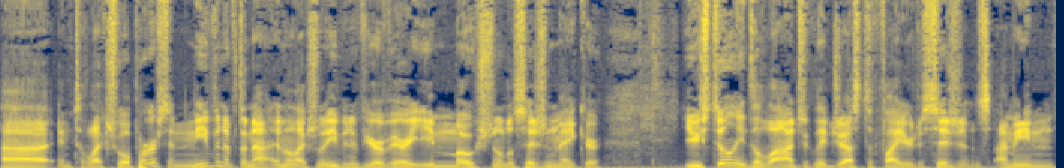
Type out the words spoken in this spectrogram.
uh, intellectual person. And even if they're not intellectual, even if you're a very emotional decision maker, you still need to logically justify your decisions. I mean,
